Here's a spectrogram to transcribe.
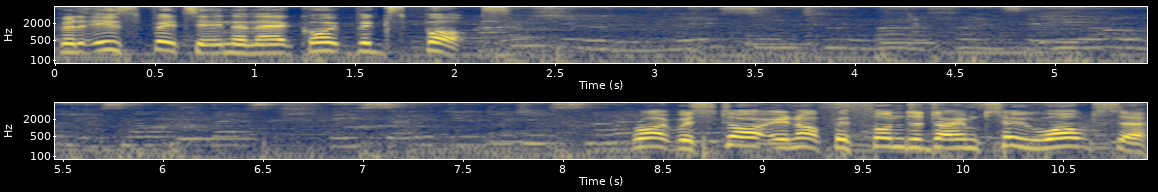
But it is spitting and they're quite big spots. Right, we're starting off with Thunderdome 2 Waltzer,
